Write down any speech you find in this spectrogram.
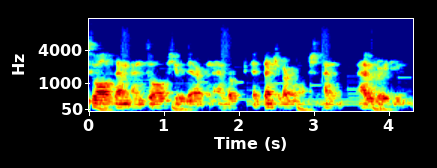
to all of them and to all of you there in Hamburg, uh, thank you very much and have a great evening.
